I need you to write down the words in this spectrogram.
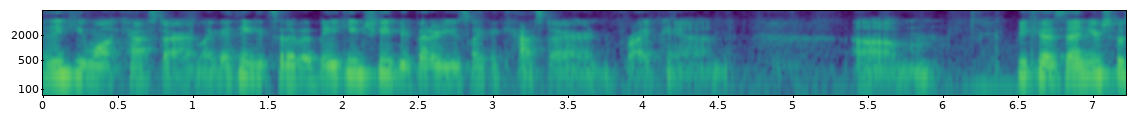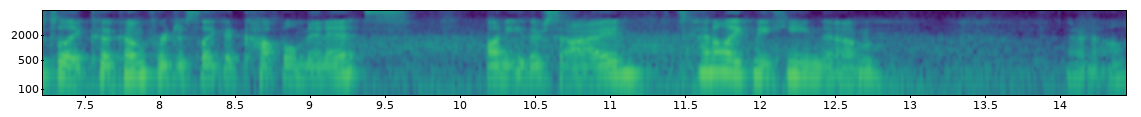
I think you want cast iron. Like I think instead of a baking sheet, be better use like a cast iron fry pan. Um, because then you're supposed to like cook them for just like a couple minutes on either side. It's kind of like making um, I don't know,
